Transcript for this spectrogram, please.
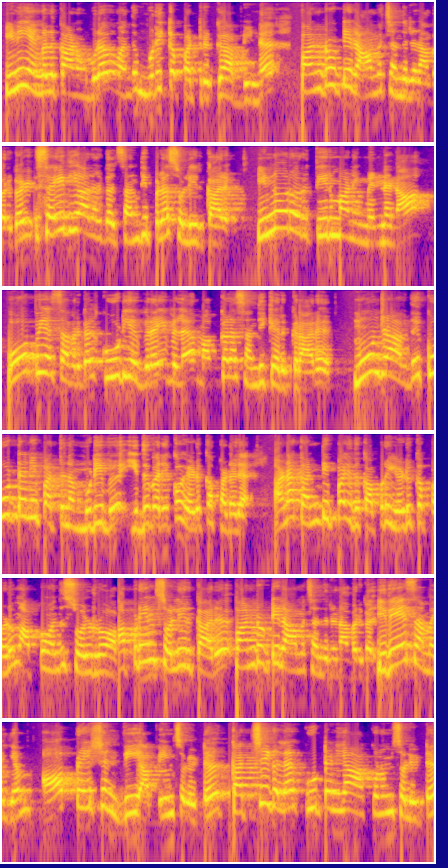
இனி எங்களுக்கான உறவு வந்து முறிக்கப்பட்டிருக்கு அப்படின்னு பண்ருட்டி ராமச்சந்திரன் அவர்கள் செய்தியாளர்கள் சந்திப்புல சொல்லியிருக்காரு. இன்னொரு ஒரு தீர்மானம் என்னன்னா ஓபிஎஸ் அவர்கள் கூடிய விரைவில் மக்களை சந்திக்க இருக்கிறாரு. மூன்றாவது கூட்டணி பத்தின முடிவு இதுவரைக்கும் எடுக்கப்படல. ஆனா கண்டிப்பா இதுக்கப்புறம் எடுக்கப்படும் அப்ப வந்து சொல்றோம் அப்படின்னு சொல்லியிருக்காரு பண்ருட்டி ராமச்சந்திரன் அவர்கள். இதே சமயம் ஆபரேஷன் வி அப்படின்னு சொல்லிட்டு கட்சிகளை கூட்டணியா ஆக்கணும்னு சொல்லிட்டு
